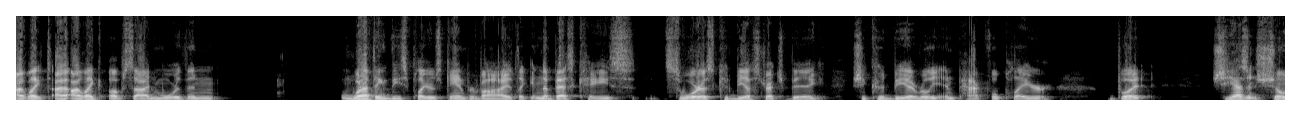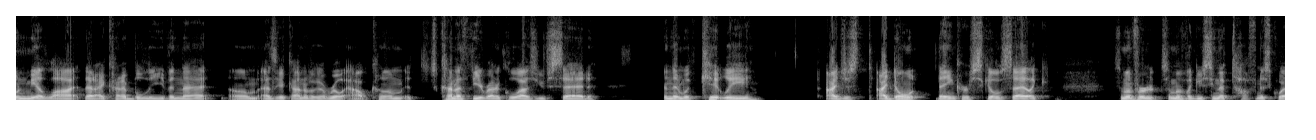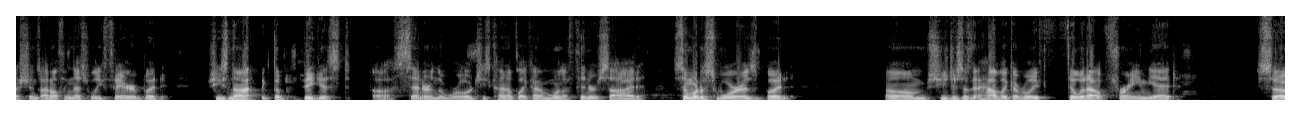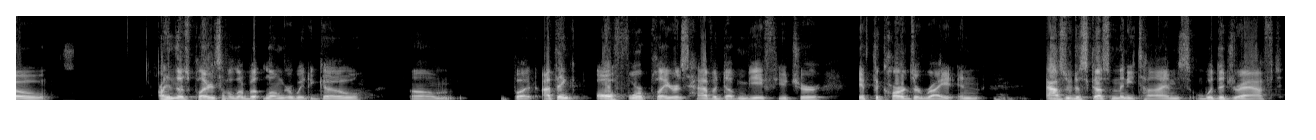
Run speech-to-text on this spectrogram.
I like I, I like upside more than what I think these players can provide. Like in the best case, Soares could be a stretch big. She could be a really impactful player, but she hasn't shown me a lot that I kind of believe in that um, as a kind of like a real outcome. It's kind of theoretical, as you've said. And then with Kitley, I just I don't think her skill set like some of her some of like you've seen the toughness questions. I don't think that's really fair, but she's not like the biggest uh, center in the world. She's kind of like kind of more on the thinner side, similar to Soares, but um, she just doesn't have like a really filled out frame yet. So I think those players have a little bit longer way to go um, but I think all four players have a WNBA future if the cards are right. And as we've discussed many times with the draft,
